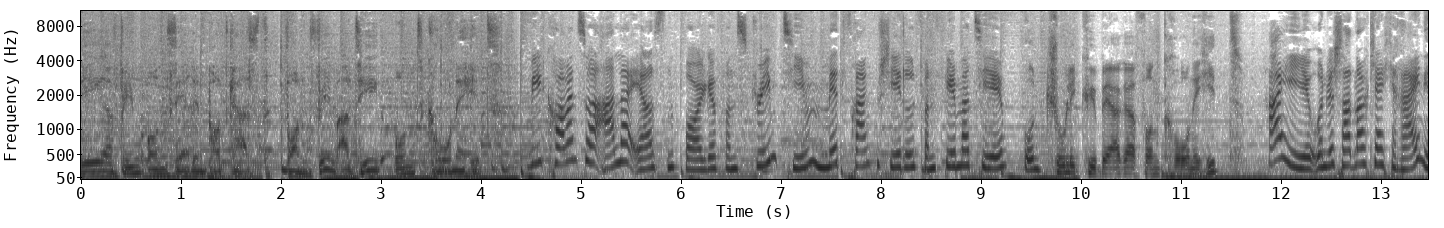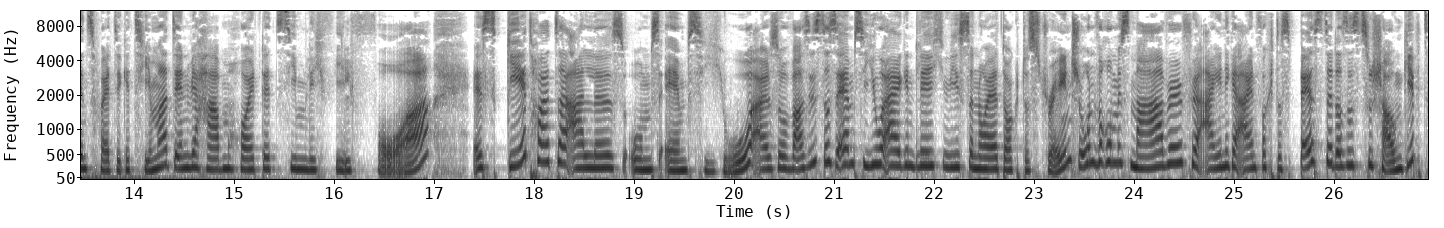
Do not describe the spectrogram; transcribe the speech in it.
der Film- und Serienpodcast von Film.at und Krone Hit. Willkommen zur allerersten Folge von Stream Team mit Frank Schädel von Film.at. Und Julie Küberger von Krone Hit. Hi, und wir starten auch gleich rein ins heutige Thema, denn wir haben heute ziemlich viel vor. Es geht heute alles ums MCU. Also was ist das MCU eigentlich? Wie ist der neue Doctor Strange? Und warum ist Marvel für einige einfach das Beste, das es zu schauen gibt,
